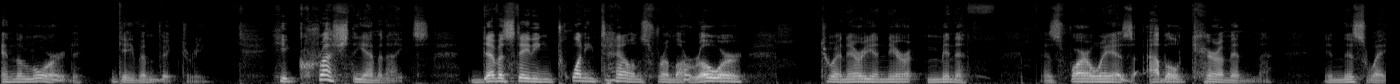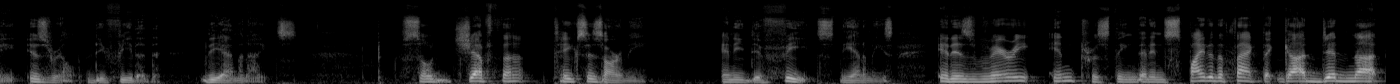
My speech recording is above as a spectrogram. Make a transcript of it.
and the Lord gave him victory. He crushed the Ammonites, devastating 20 towns from Aroer to an area near Minnith, as far away as Abel Keramim. In this way, Israel defeated the Ammonites. So Jephthah takes his army and he defeats the enemies. It is very interesting that, in spite of the fact that God did not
